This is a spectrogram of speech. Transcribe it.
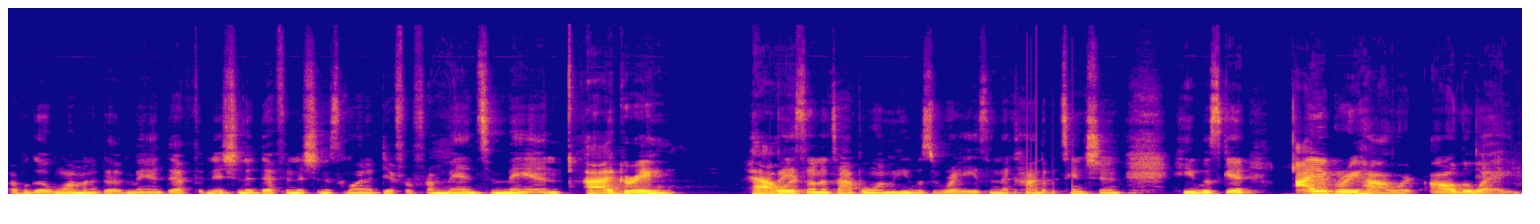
of a good woman, a good man definition. The definition is going to differ from man to man I agree. Howard. based on the type of woman he was raised and the kind of attention he was getting. I agree, Howard, all the way.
